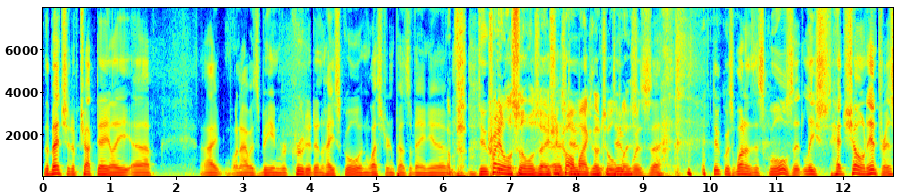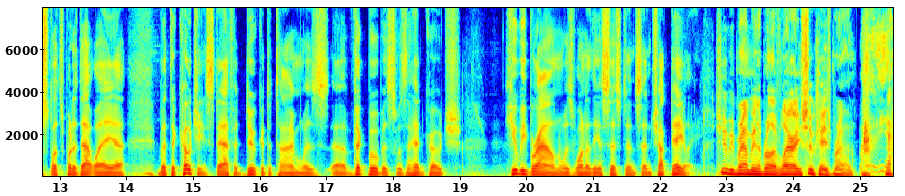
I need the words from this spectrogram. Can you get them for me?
The mention of Chuck Daly. Uh, I when I was being recruited in high school in Western Pennsylvania, Duke Cradle of civilization. uh, Call Duke- Mike O'Toole, Duke please. was uh, Duke was one of the schools that at least had shown interest. Let's put it that way. Uh, but the coaching staff at Duke at the time was uh, Vic Bubas was the head coach, Hubie Brown was one of the assistants, and Chuck Daly. Hubie Brown being the brother of Larry Suitcase Brown. yeah,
